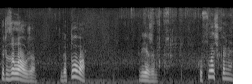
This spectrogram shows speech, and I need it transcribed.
Перзала уже готова. Режем кусочками.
